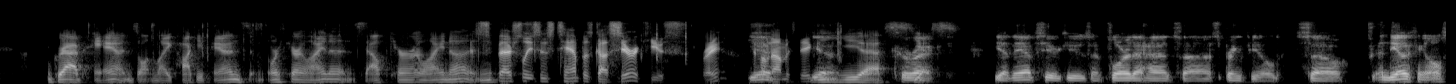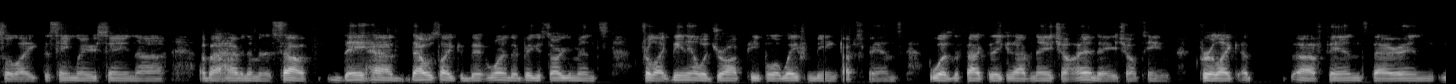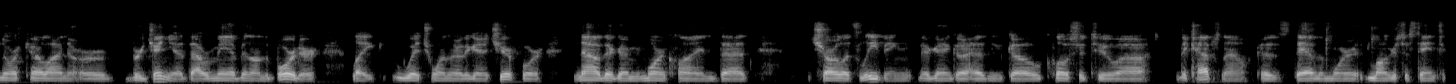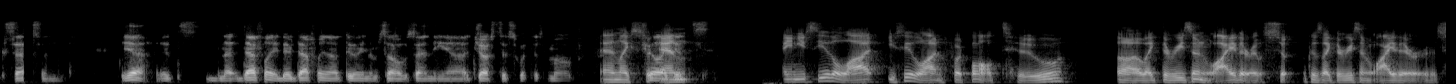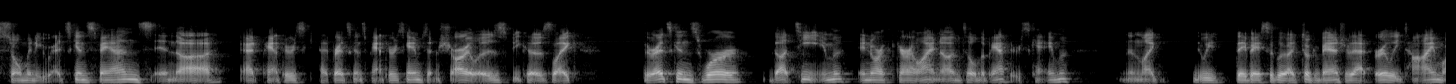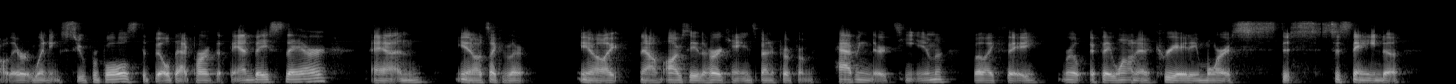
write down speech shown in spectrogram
grab hands on like hockey fans in North Carolina and South Carolina, and, especially since Tampa's got Syracuse, right? Yeah, if I'm not mistaken. Yeah. yes, Correct. yes. Yeah, they have Syracuse and Florida has uh, Springfield. So, and the other thing also, like the same way you're saying uh, about having them in the South, they had that was like the, one of their biggest arguments for like being able to draw people away from being Caps fans was the fact that they could have an AHL and AHL team for like a, uh, fans that are in North Carolina or Virginia that were, may have been on the border. Like, which one are they going to cheer for? Now they're going to be more inclined that Charlotte's leaving, they're going to go ahead and go closer to uh, the Caps now because they have the more longer sustained success. And yeah, it's definitely they're definitely not doing themselves any uh, justice with this move. And like, like and, it's and you see it a lot. You see it a lot in football too. Uh, like the reason why there are so because like the reason why there are so many Redskins fans in uh at Panthers at Redskins Panthers games in Charlotte is because like the Redskins were the team in North Carolina until the Panthers came, and like we they basically like took advantage of that early time while they were winning Super Bowls to build that part of the fan base there, and you know it's like the you know like now obviously the Hurricanes benefit from having their team, but like they if they want to create a more s- sustained uh,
